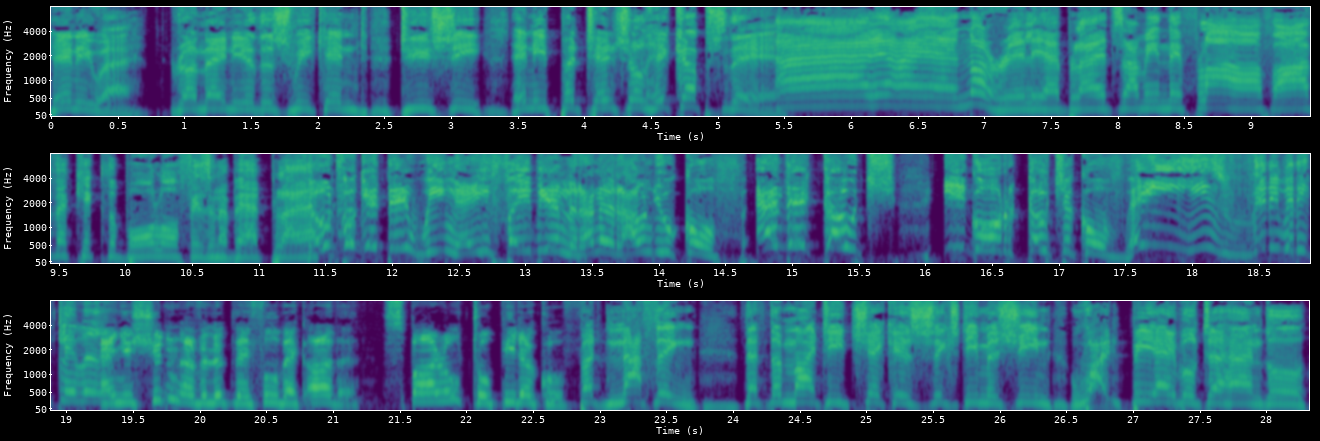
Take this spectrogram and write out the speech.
Anyway, Romania this weekend. Do you see any potential hiccups there? Uh, uh, not really, uh, Blades. I mean, they fly off. Either kick the ball off isn't a bad player. Don't forget their wing, eh? Fabian Runaroundyukov. And their coach, Igor Kochakov. Hey, he's very, very clever. And you shouldn't overlook their fullback either. Spiral Torpedokov. but nothing that the mighty Checkers 60 machine won't be able to handle.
